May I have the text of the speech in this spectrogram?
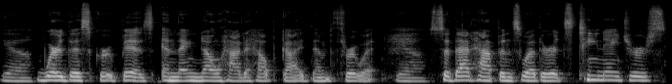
Yeah. where this group is and they know how to help guide them through it. Yeah. So that happens whether it's teenagers,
